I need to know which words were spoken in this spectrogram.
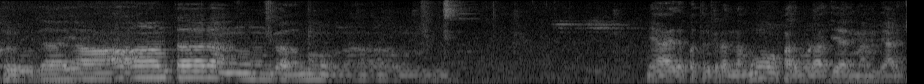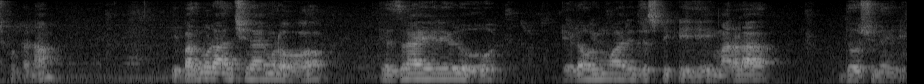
హృదయాంతరంగమున. న్యాయాధిపతుల గ్రంథము పదమూడో అధ్యాయాన్ని మనం ధ్యానించుకుంటున్నాం. ఈ పదమూడో అధ్యాయంలో ఇజ్రాయేలీలు ఎలోహిం వారి దృష్టికి మరలా దోషులైరి.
